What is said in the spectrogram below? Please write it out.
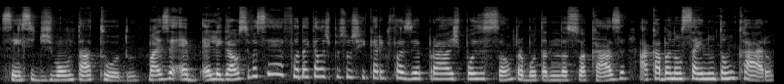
sem se desmontar todo. Mas é, é legal se você for daquelas pessoas que querem fazer pra exposição, para botar dentro da sua casa. Acaba não saindo tão caro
